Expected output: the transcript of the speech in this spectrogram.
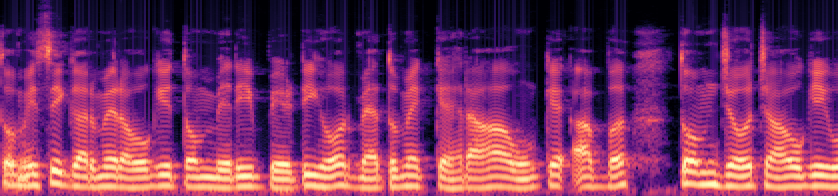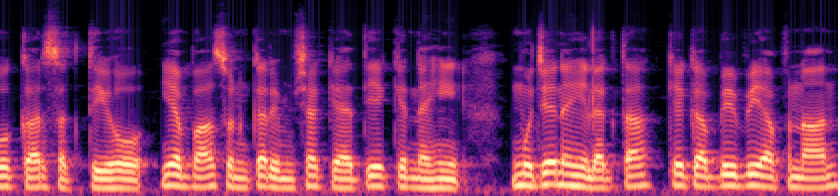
तुम इसी घर में रहोगी, तुम मेरी बेटी हो और मैं तुम्हें कह रहा हूँ कि अब तुम जो चाहोगी वो कर सकती हो। यह बात सुनकर इमशा कहती है कि नहीं, मुझे नहीं लगता कि कभी भी अफनान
